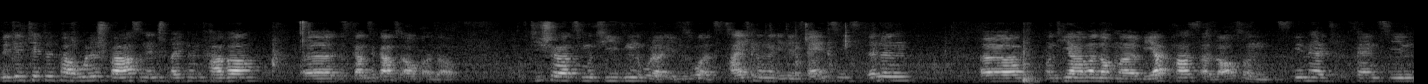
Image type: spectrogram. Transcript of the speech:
mit dem Titel Parole Spaß und entsprechenden Cover. Äh, das Ganze gab es auch also auf T-Shirts, Motiven oder eben so als Zeichnungen in den Fanzines drinnen. Äh, und hier haben wir nochmal Wehrpass, also auch so ein Skinhead-Fanzine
